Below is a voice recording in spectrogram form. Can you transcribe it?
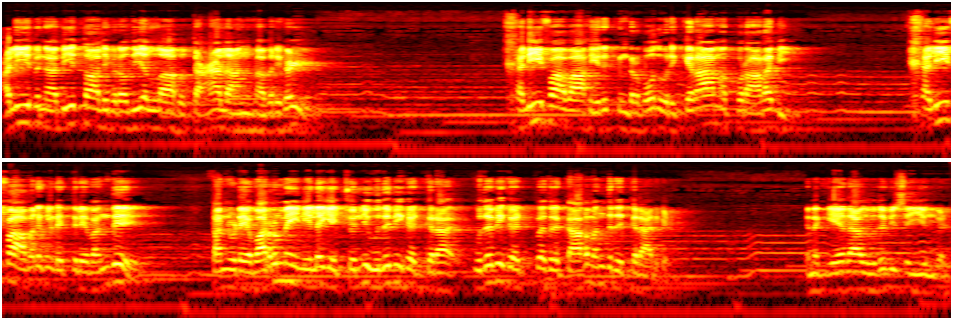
அலீபின் அபி தாலிப் ரதியல்லாஹு தஆலான் அவர்கள் ஹலீஃபாவாக இருக்கின்ற போது ஒரு கிராமப்புற அரபி ஹலீஃபா அவர்களிடத்திலே வந்து தன்னுடைய வறுமை நிலையை சொல்லி உதவி கேட்கிறார் உதவி கேட்பதற்காக வந்திருக்கிறார்கள். எனக்கு ஏதாவது உதவி செய்யுங்கள்.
